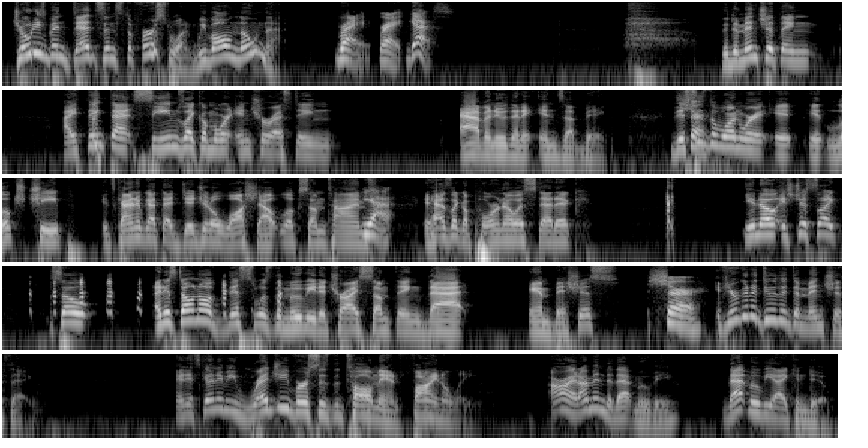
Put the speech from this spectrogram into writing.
Jody's been dead since the first one. We've all known that. Right, right. Yes. The dementia thing, I think that seems like a more interesting avenue than it ends up being. This Sure. is the one where it it looks cheap. It's kind of got that digital washed out look sometimes. Yeah. It has like a porno aesthetic. You know, it's just like so I just don't know if this was the movie to try something that ambitious. Sure. If you're going to do the dementia thing and it's going to be Reggie versus the tall man finally. All right, I'm into that movie. That movie I can do.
